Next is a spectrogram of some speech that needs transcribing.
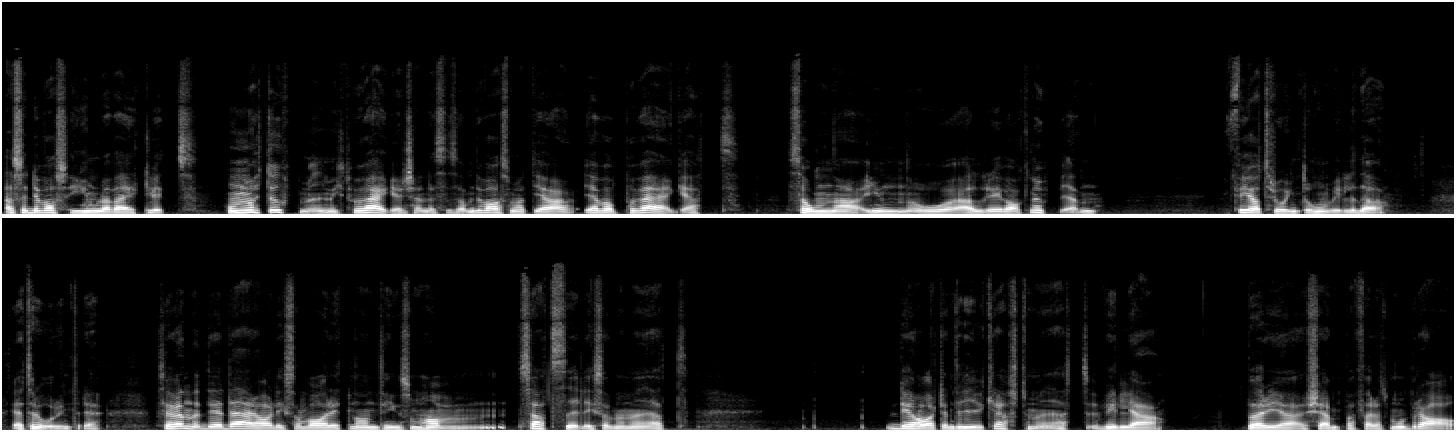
Alltså det var så himla verkligt. Hon mötte upp mig mitt på vägen kändes det som. Det var som att jag, jag var på väg att somna in och aldrig vakna upp igen. För jag tror inte hon ville dö. Jag tror inte det. Så jag vet inte, det där har liksom varit någonting som har satt sig liksom med mig. att Det har varit en drivkraft för mig att vilja börja kämpa för att må bra.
